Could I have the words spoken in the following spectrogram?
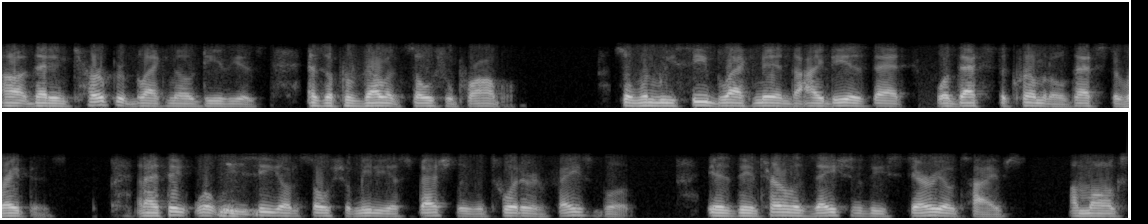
uh, that interpret black male deviance as a prevalent social problem. So, when we see black men, the idea is that, well, that's the criminal, that's the rapist. And I think what we mm. see on social media, especially with Twitter and Facebook, is the internalization of these stereotypes amongst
